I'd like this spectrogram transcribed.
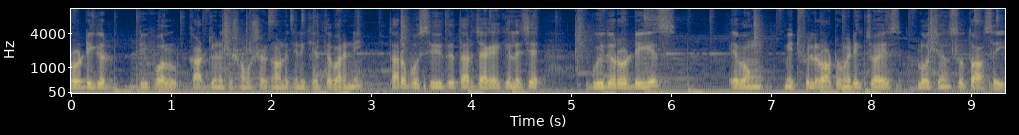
রডিগের ডিফল কার্যজনিত সমস্যার কারণে তিনি খেলতে পারেনি তার উপস্থিতিতে তার জায়গায় খেলেছে গুইদো রডিগেস এবং মিডফিল্ডের অটোমেটিক চয়েস লোচেন্সও তো আছেই।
